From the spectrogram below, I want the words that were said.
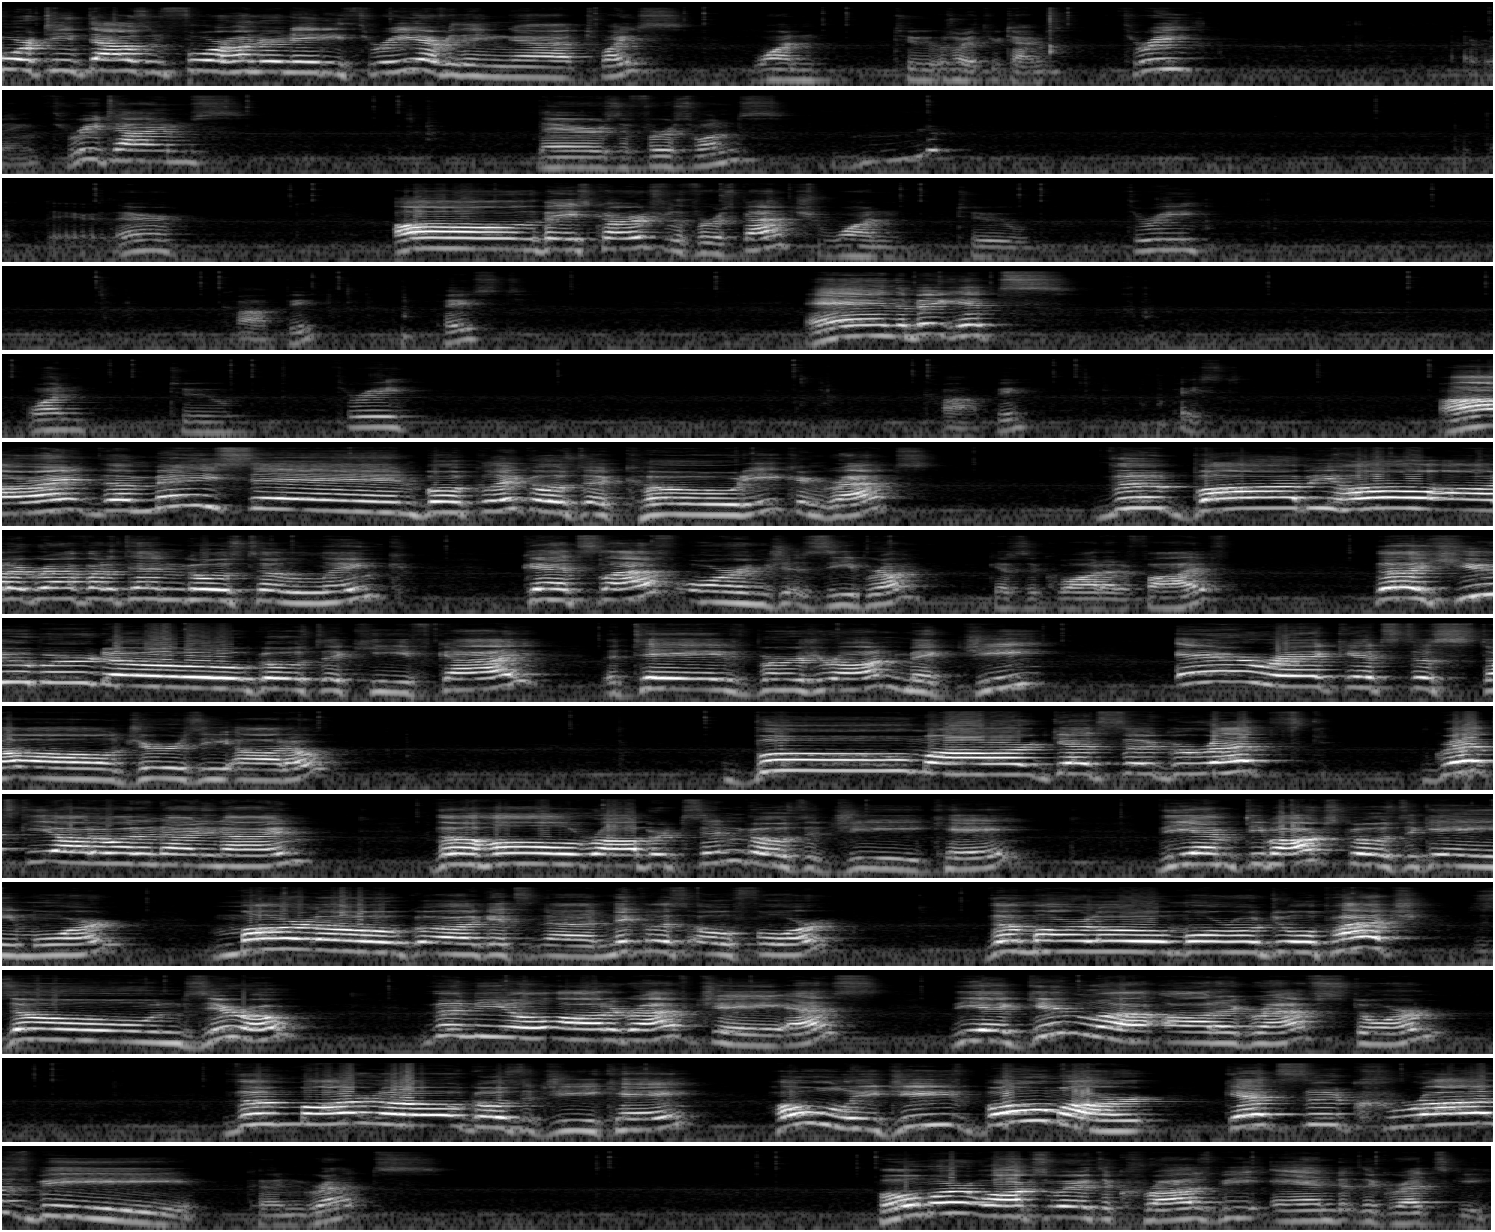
14,483. Everything uh, twice. One, two, oh, sorry, three times. Three. Everything three times. There's the first ones. Put that there, there. All the base cards for the first batch. One, two, three. Copy. Paste. And the big hits. One, two, three. Copy. Paste. All right, the Mason booklet goes to Cody. Congrats. The Bobby Hull autograph out of 10 goes to Link. Getzlaf, Orange Zebra. Gets a quad out of 5. The Huberdeau goes to Keith Guy. The Toews Bergeron, McG. Eric gets the Staal Jersey Auto. Bomar gets the Gretzky, Gretzky Auto out of 99. The Hull Robertson goes to GK. The Empty Box goes to Game Worn. Marleau uh, gets uh, Nicholas 04. The Marleau Morrow Dual Patch, Zone 0. The Neil Autograph, JS. The Iginla Autograph, Storm. The Marleau goes to GK. Holy jeez, Bomart gets the Crosby. Congrats. Bomart walks away with the Crosby and the Gretzky.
